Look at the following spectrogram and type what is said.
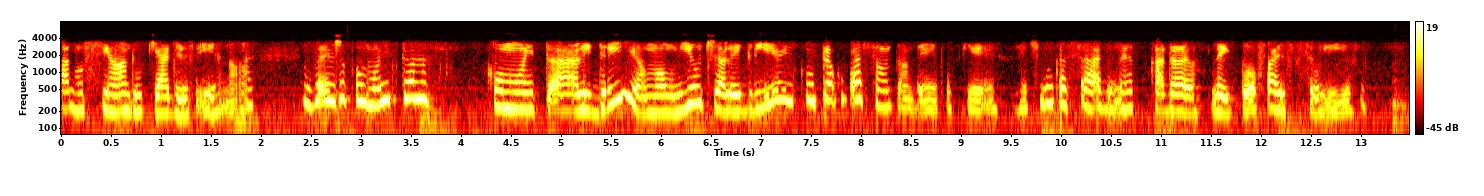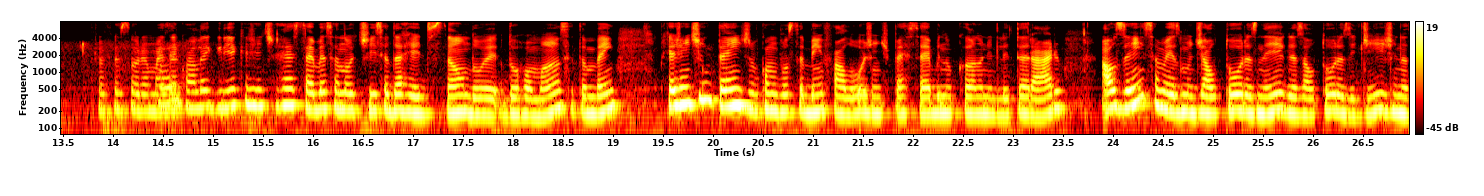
anunciando o que há de vir, não é? Eu vejo com muita com muita alegria, uma humilde alegria e com preocupação também, porque a gente nunca sabe, né? Cada leitor faz o seu livro. Professora, mas Oi. é com alegria que a gente recebe essa notícia da reedição do, do romance também, porque a gente entende, como você bem falou, a gente percebe no cânone literário a ausência mesmo de autoras negras, autoras indígenas.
